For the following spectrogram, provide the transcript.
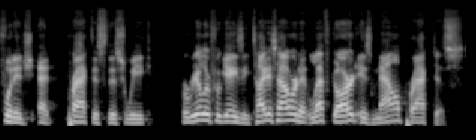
footage at practice this week. For real or Fugazi, Tytus Howard at left guard is malpractice.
